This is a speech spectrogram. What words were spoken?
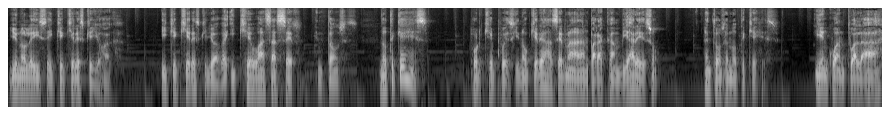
y uno le dice, ¿y qué quieres que yo haga? ¿Y qué quieres que yo haga? ¿Y qué vas a hacer entonces? No te quejes, porque pues si no quieres hacer nada para cambiar eso, entonces no te quejes. Y en cuanto a la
